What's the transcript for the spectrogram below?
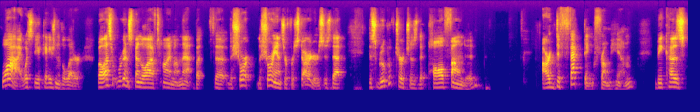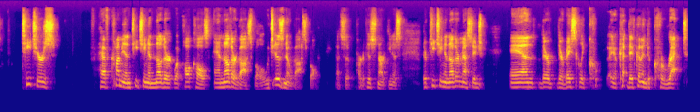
why? What's the occasion of the letter? Well, that's we're going to spend a lot of time on that. But the the short the short answer for starters is that this group of churches that Paul founded are defecting from him because teachers have come in teaching another what Paul calls another gospel, which is no gospel. That's a part of his snarkiness. They're teaching another message, and they're they're basically you know, they've come in to correct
